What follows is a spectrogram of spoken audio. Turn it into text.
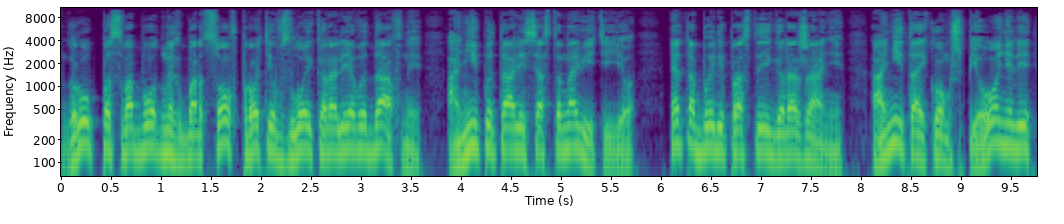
Группа свободных борцов против злой королевы Дафны. Они пытались остановить ее. Это были простые горожане. Они тайком шпионили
